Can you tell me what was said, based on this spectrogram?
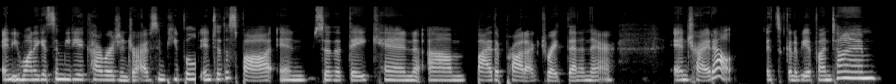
And you want to get some media coverage and drive some people into the spa and so that they can um, buy the product right then and there and try it out. It's going to be a fun time.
